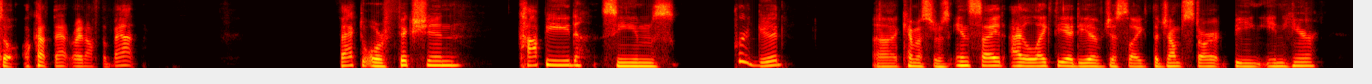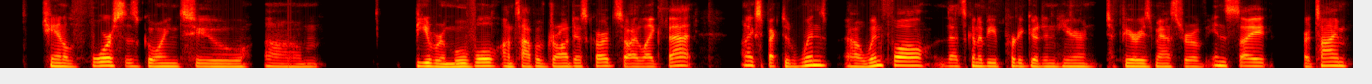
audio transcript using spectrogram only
So I'll cut that right off the bat. Fact or fiction, copied seems pretty good. Uh, Insight, I like the idea of just like the jump start being in here. Channeled Force is going to um, be removal on top of draw discard, so I like that. Unexpected wind, uh, Windfall, that's going to be pretty good in here. Teferi's Master of Insight or Time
